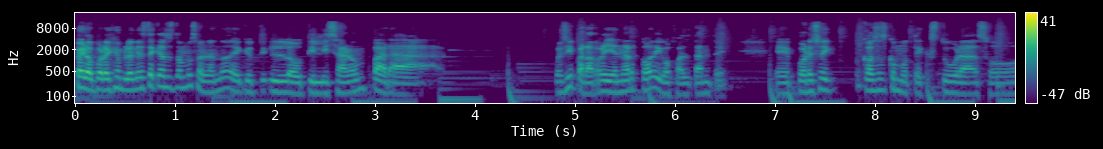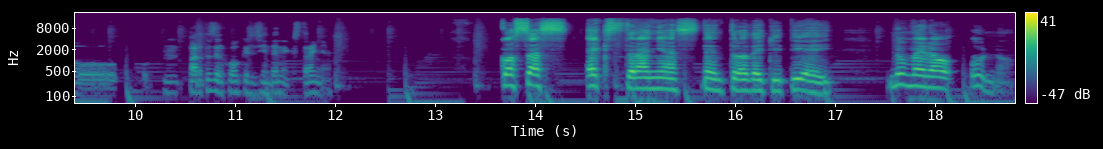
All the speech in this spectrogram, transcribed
Pero, por ejemplo, en este caso estamos hablando de que lo utilizaron para. Pues sí, para rellenar código faltante. Eh, por eso hay cosas como texturas o mm, partes del juego que se sienten extrañas. Cosas extrañas dentro de GTA. Número 1.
